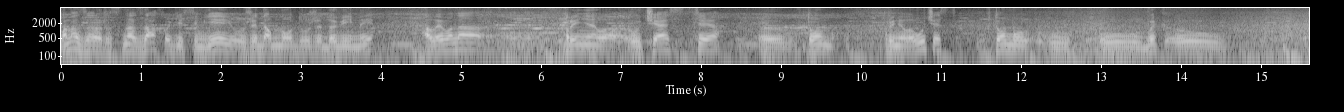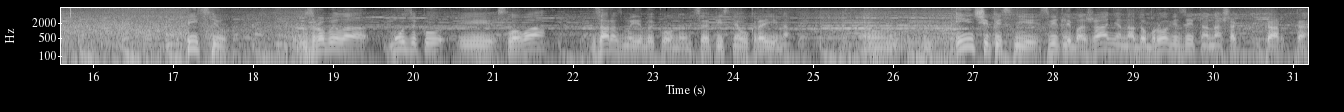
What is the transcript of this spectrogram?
Вона зараз на заході з сім'єю вже давно дуже до війни, але вона прийняла участь е, в тому, прийняла участь в тому у, у, у пісню зробила музику і слова. Зараз ми її виконуємо. Це пісня Україна. Е, Інші пісні Світлі бажання на добро, візитна наша картка.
